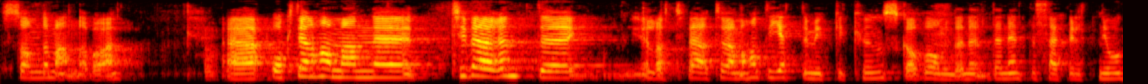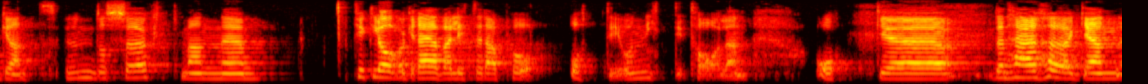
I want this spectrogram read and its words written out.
som de andra bara. Och den har man tyvärr inte, eller tyvärr, tyvärr, man har inte jättemycket kunskap om den. Den är inte särskilt noggrant undersökt. Man fick lov att gräva lite där på 80 och 90-talen. Och eh, den här högen,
